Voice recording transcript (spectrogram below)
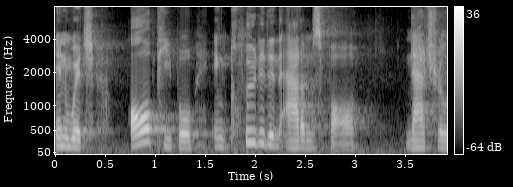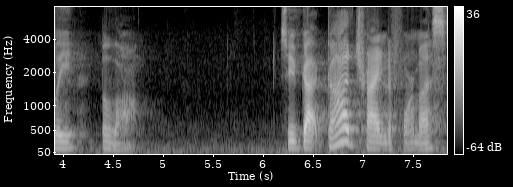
in which all people, included in Adam's fall, naturally belong. So you've got God trying to form us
